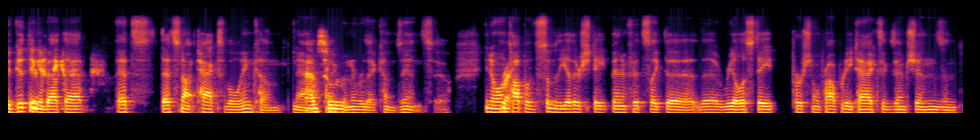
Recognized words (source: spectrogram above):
The good thing about that that's that's not taxable income now. Absolutely. Like whenever that comes in. So, you know, on Right. top of some of the other state benefits like the the real estate personal property tax exemptions and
